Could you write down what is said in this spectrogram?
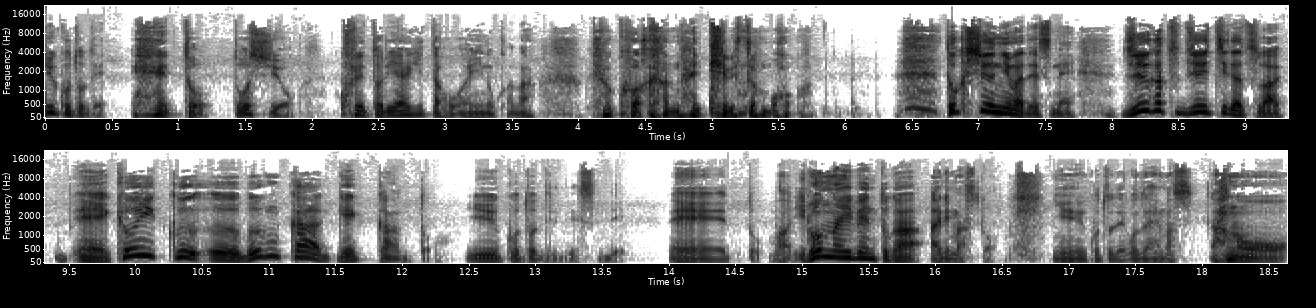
ということで、えっと、どうしよう。これ取り上げた方がいいのかな よくわかんないけれども 特集にはですね、10月11月は、えー、教育文化月間ということでですね、えー、っと、まあ、いろんなイベントがありますということでございます。あの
